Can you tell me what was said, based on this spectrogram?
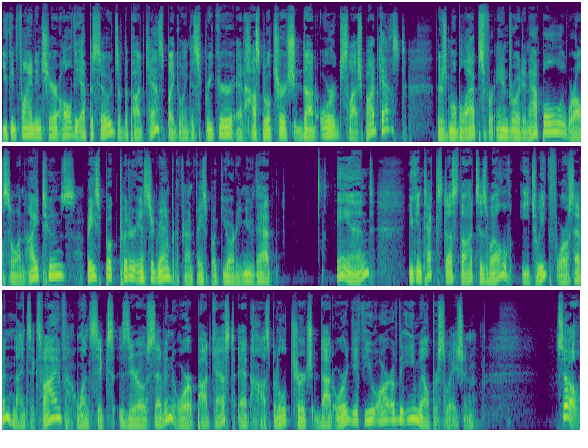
You can find and share all the episodes of the podcast by going to Spreaker at hospitalchurch.org slash podcast. There's mobile apps for Android and Apple. We're also on iTunes, Facebook, Twitter, Instagram, but if you're on Facebook, you already knew that. And you can text us thoughts as well each week, 407 965 1607 or podcast at hospitalchurch.org if you are of the email persuasion. So,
